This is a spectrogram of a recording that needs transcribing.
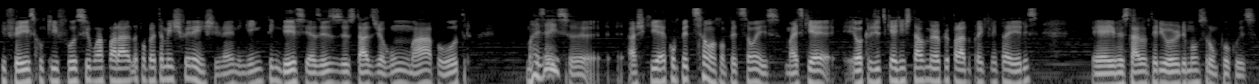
que fez com que fosse uma parada completamente diferente, né? Ninguém entendesse às vezes os resultados de algum mapa ou outro. Mas é isso. É, acho que é competição, a competição é isso. Mas que é, eu acredito que a gente estava melhor preparado para enfrentar eles. É, e o resultado anterior demonstrou um pouco isso.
